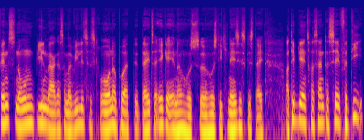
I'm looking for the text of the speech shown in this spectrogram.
findes nogle bilmærker, som er villige til at skrive under på, at det data ikke ender hos, øh, hos de kinesiske stat. Og det bliver interessant at se, fordi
